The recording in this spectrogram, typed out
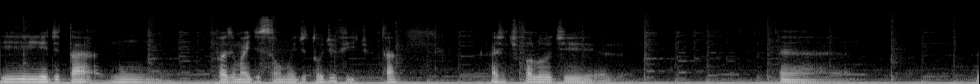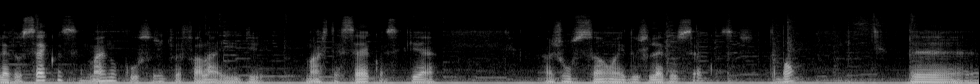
e editar, num, fazer uma edição no editor de vídeo. Tá? A gente falou de é, level sequence, mas no curso a gente vai falar aí de master sequence, que é a junção aí dos level sequences, tá bom? É,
